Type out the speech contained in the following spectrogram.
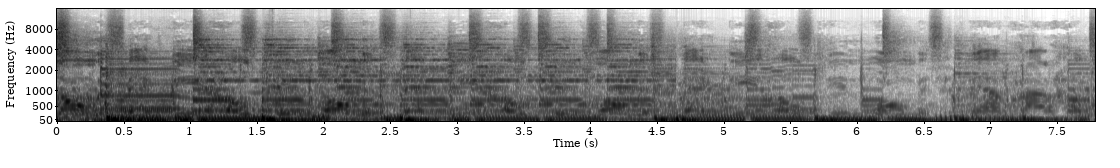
Down hot, hot,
